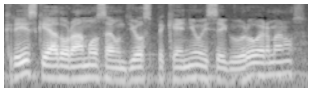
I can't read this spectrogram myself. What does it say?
¿Crees que adoramos a un Dios pequeño y seguro, hermanos?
